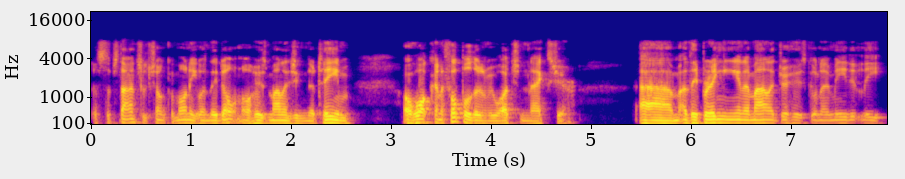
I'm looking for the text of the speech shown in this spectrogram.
a substantial chunk of money when they don't know who's managing their team or what kind of football they're going to be watching next year. Um, are they bringing in a manager who's going to immediately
